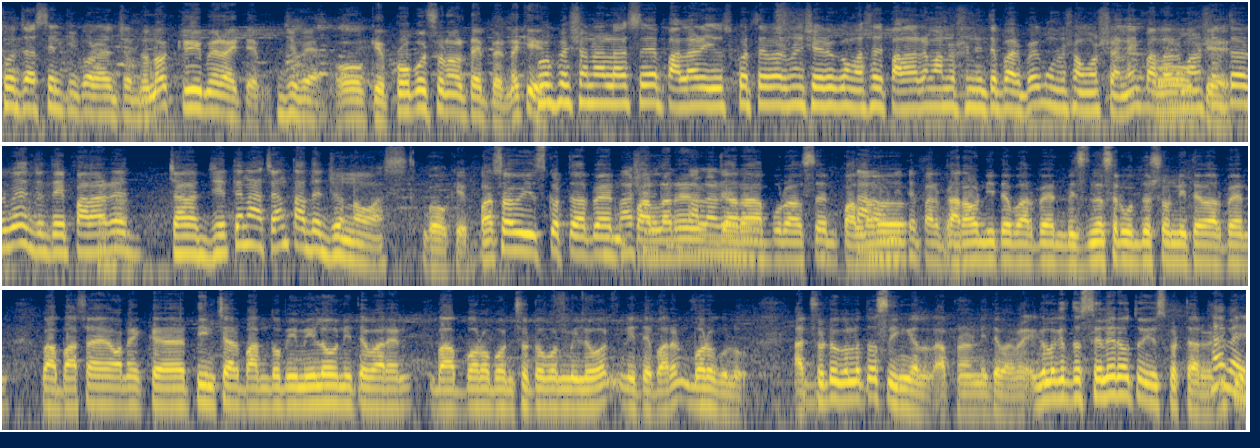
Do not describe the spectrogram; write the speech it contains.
সোজা সিল্কি করার জন্য। জন্য ক্রিমের আইটেম জি ভাই ওকে প্রফেশনাল টাইপের নাকি? প্রফেশনাল আছে পার্লারে ইউজ করতে পারবেন সেরকম আছে। পার্লারে মানুষ নিতে পারবে কোনো সমস্যা নেই। পার্লারে মানুষ নিতে পারবে যদি পার্লারে যারা যেতে না চান তাদের জন্য আছে। ওকে বাসাও ইউজ করতে পারবেন পার্লারে যারা পুরো আছেন পার্লার তারাও নিতে পারবেন। নিতে পারবেন বিজনেসের উদ্দেশ্য নিতে পারবেন বা বাসায় অনেক তিন চার বান্ধবী মিলেও নিতে পারেন বা বড় বোন ছোট বোন মিলেও নিতে পারেন বড়গুলো। আর ছোটগুলো তো সিঙ্গেল আপনারা নিতে পারবেন। এগুলো কিন্তু সেলেরও তো ইউজ করতে পারবেন হ্যাঁ ভাই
